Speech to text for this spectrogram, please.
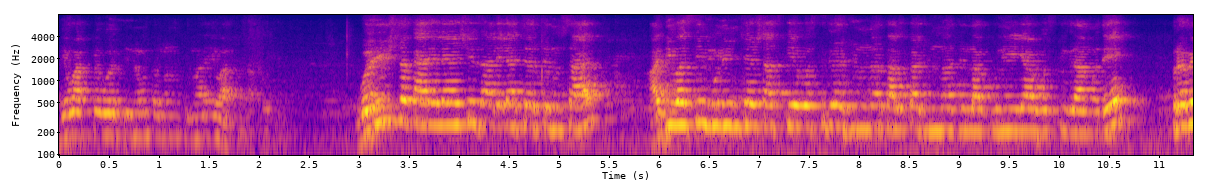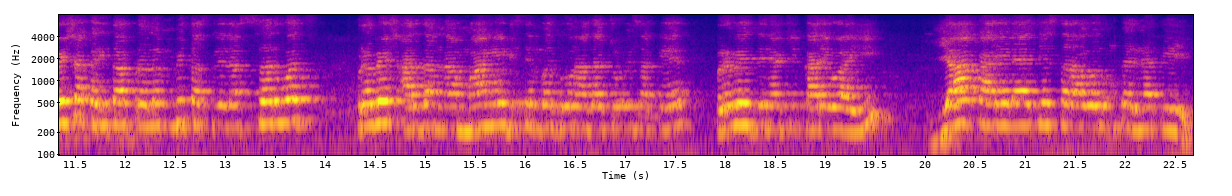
हे वाक्य वरती नव्हतं म्हणून तुम्हाला हे वाक्य दाखवतो. वरिष्ठ कार्यालयाशी झालेल्या चर्चेनुसार आदिवासी मुलींचे शासकीय वसतिगृह जुन्नर तालुका जुन्नर जिल्हा पुणे या वसतिगृहामध्ये प्रवेशाकरिता प्रलंबित असलेल्या सर्वच प्रवेश अर्जांना माहे डिसेंबर दोन हजार चोवीस अखेर प्रवेश देण्याची कार्यवाही या कार्यालयाच्या स्तरावरून करण्यात येईल.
